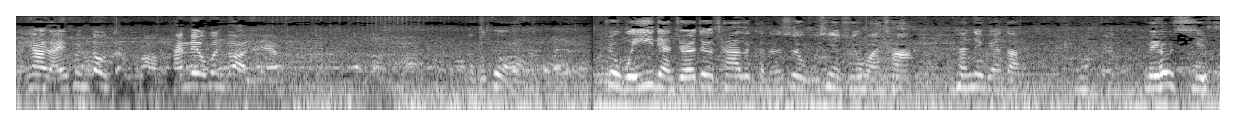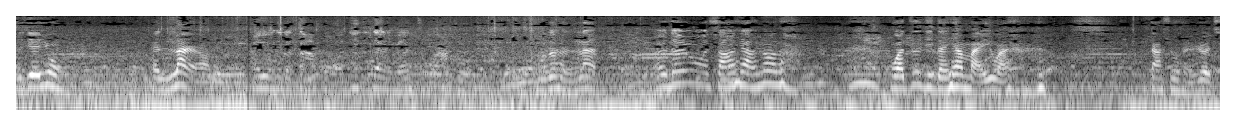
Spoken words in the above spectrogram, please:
等一下来一份豆子啊，还没有问多少钱，很不错啊。就唯一一点觉得这个叉子可能是无限循环叉，你看那边的，没有洗直接用，很烂啊。还有那个大火一直在里面煮啊煮，煮的很烂。有的人问我想想弄的，我自己等一下买一碗。大叔很热情，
